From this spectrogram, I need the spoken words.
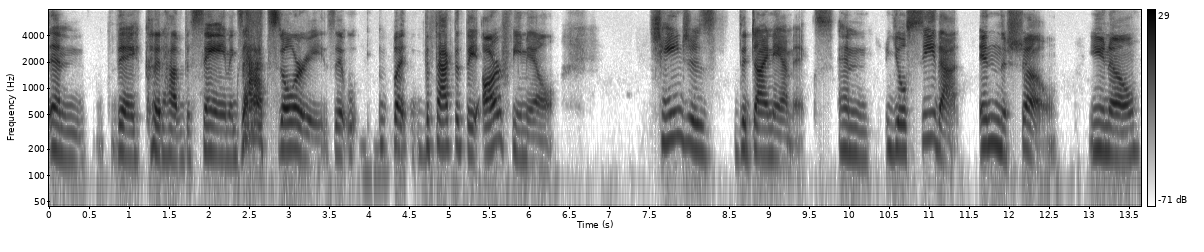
and they could have the same exact stories. It, but the fact that they are female changes the dynamics, and you'll see that in the show you know?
